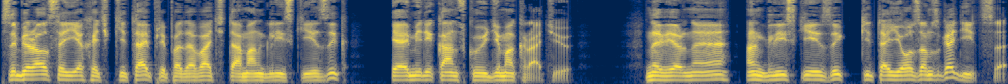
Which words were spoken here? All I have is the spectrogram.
Собирался ехать в Китай преподавать там английский язык и американскую демократию. Наверное, английский язык китаёзам сгодится,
